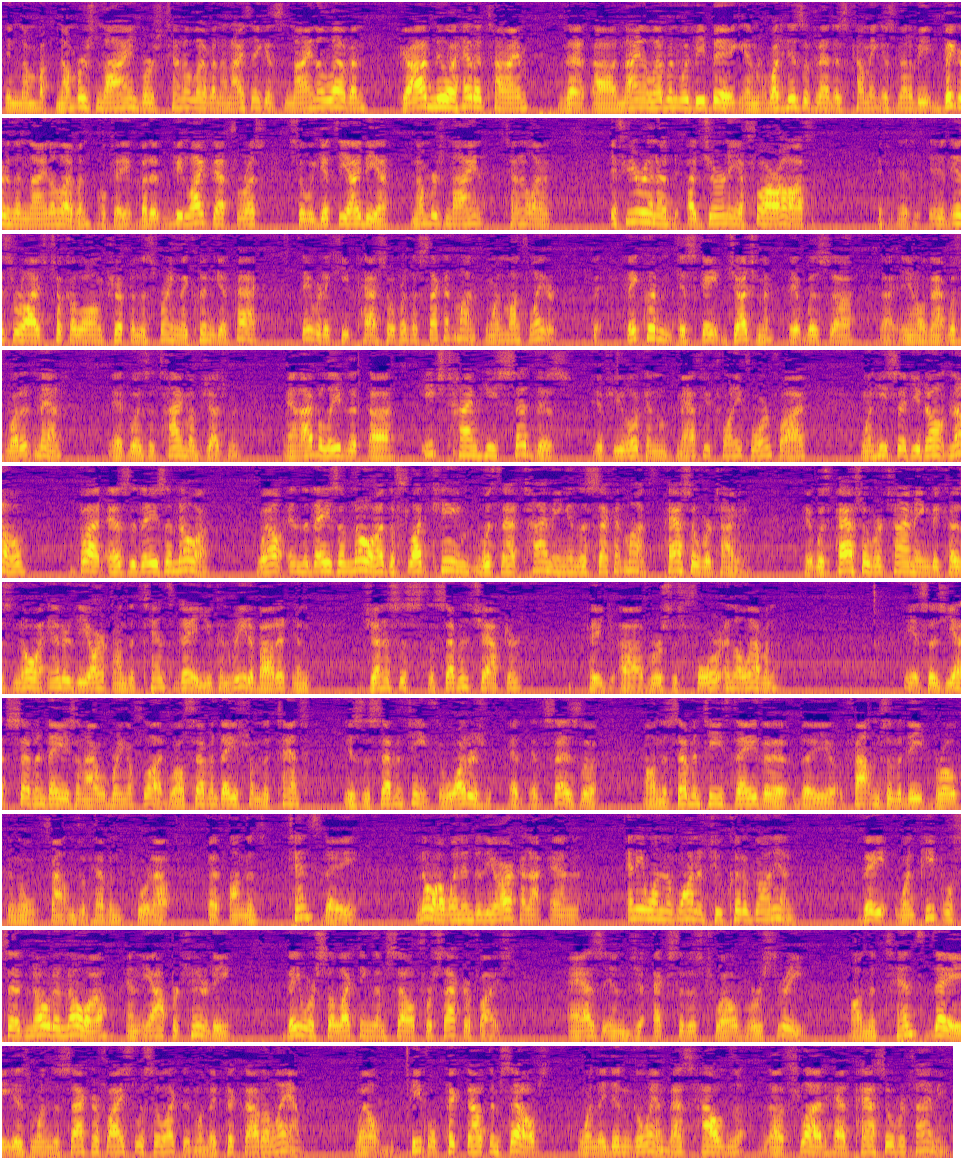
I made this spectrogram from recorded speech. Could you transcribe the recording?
in Numbers 9, verse 10, 11, and I think it's 9, 11. God knew ahead of time that uh, 9/11 would be big, and what his event is coming is going to be bigger than 9/11. Okay, but it would be like that for us, so we get the idea. Numbers 9, 10, 11. If you're in a, a journey afar off, if, if Israelites took a long trip in the spring, they couldn't get back. They were to keep Passover the second month, one month later. They, they couldn't escape judgment. It was, uh, uh, you know, that was what it meant. It was a time of judgment, and I believe that uh, each time he said this, if you look in Matthew 24 and 5, when he said, You don't know, but as the days of Noah. Well, in the days of Noah, the flood came with that timing in the second month, Passover timing. It was Passover timing because Noah entered the ark on the tenth day. You can read about it in Genesis, the seventh chapter, page uh, verses 4 and 11. It says, Yet seven days and I will bring a flood. Well, seven days from the tenth is the seventeenth. The waters, it says, the on the 17th day, the, the fountains of the deep broke and the fountains of heaven poured out. But on the 10th day, Noah went into the ark, and, and anyone that wanted to could have gone in. They, when people said no to Noah and the opportunity, they were selecting themselves for sacrifice, as in Exodus 12, verse 3. On the tenth day is when the sacrifice was selected, when they picked out a lamb. Well, people picked out themselves, when they didn't go in. That's how the uh, flood had Passover timing.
